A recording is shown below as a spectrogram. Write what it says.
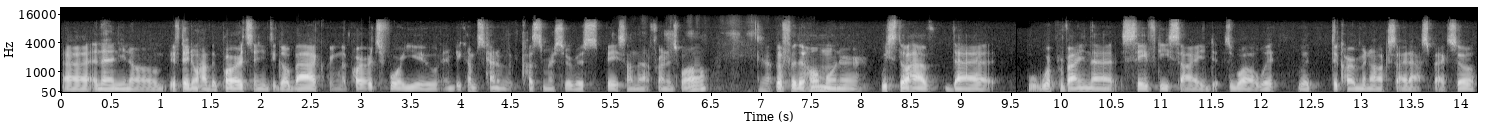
uh, and then you know if they don't have the parts, they need to go back, bring the parts for you, and becomes kind of a customer service based on that front as well. Yeah. But for the homeowner, we still have that. We're providing that safety side as well with with the carbon monoxide aspect. So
